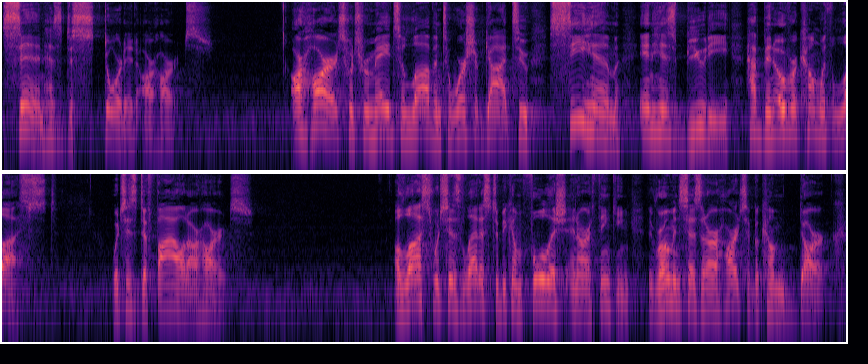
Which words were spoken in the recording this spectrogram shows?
sin has distorted our hearts. Our hearts, which were made to love and to worship God, to see Him in His beauty, have been overcome with lust, which has defiled our hearts a lust which has led us to become foolish in our thinking. The Romans says that our hearts have become dark.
